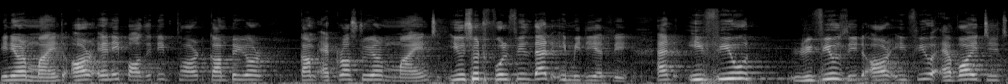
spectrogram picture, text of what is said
in your mind or any positive thought come to your come across to your mind you should fulfill that immediately. And if you refuse it or if you avoid it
